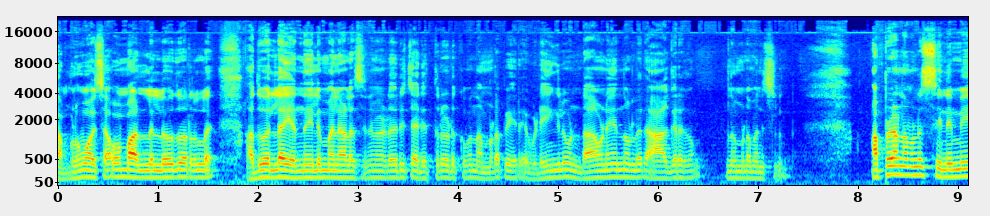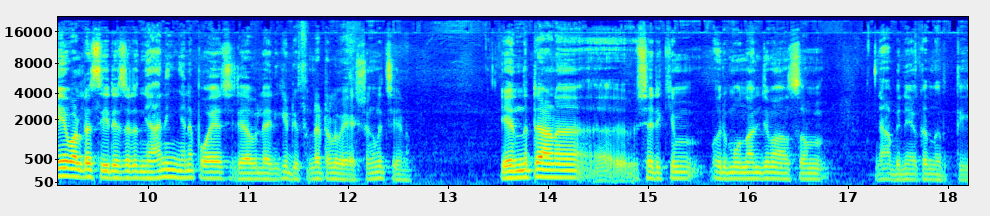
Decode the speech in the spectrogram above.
നമ്മൾ മോശമാവാൻ പാടില്ലല്ലോ എന്ന് പറഞ്ഞുള്ള അതുമല്ല എന്നേലും മലയാള സിനിമയുടെ ഒരു ചരിത്രം എടുക്കുമ്പോൾ നമ്മുടെ പേര് എവിടെയെങ്കിലും ഉണ്ടാവണേ എന്നുള്ളൊരു ആഗ്രഹം നമ്മുടെ മനസ്സിലുണ്ട്. അപ്പോഴാണ് നമ്മൾ സിനിമയെ വളരെ സീരിയസ് ആയിട്ട് ഞാനിങ്ങനെ പോയാൽ ശരിയാവില്ല എനിക്ക് ഡിഫറെന്റ് ആയിട്ടുള്ള വേഷങ്ങൾ ചെയ്യണം. എന്നിട്ടാണ് ശരിക്കും ഒരു മൂന്നഞ്ച് മാസം ഞാൻ അഭിനയമൊക്കെ നിർത്തി.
